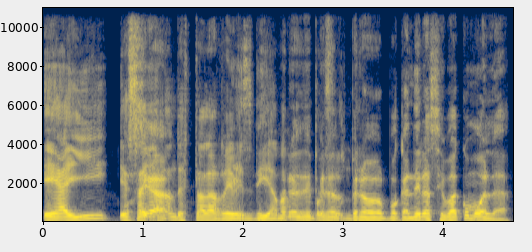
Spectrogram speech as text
es ahí, es O ahí sea, donde está la rebeldía más Pero, pero, profunda. pero Bocanera se va como a la,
